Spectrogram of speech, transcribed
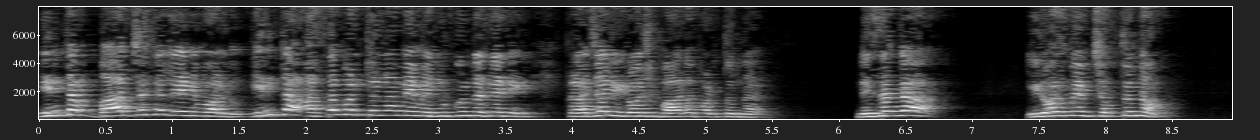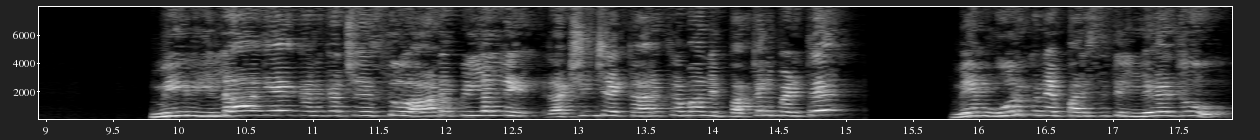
ఇంత బాధ్యత లేని వాళ్ళు ఇంత అసమర్థులను మేము ఎన్నుకున్నది అని ప్రజలు ఈరోజు బాధపడుతున్నారు. నిజంగా ఈరోజు మేము చెప్తున్నాం మీరు ఇలాగే కనుక చేస్తూ ఆడపిల్లల్ని రక్షించే కార్యక్రమాన్ని పక్కన పెడితే మేము ఊరుకునే పరిస్థితి లేదు.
